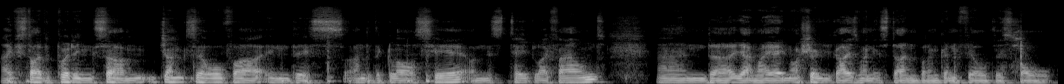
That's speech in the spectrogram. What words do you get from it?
I've started putting some junk silver in this, under the glass here on this table I found. And uh, yeah, my aim, I'll show you guys when it's done, but I'm going to fill this whole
